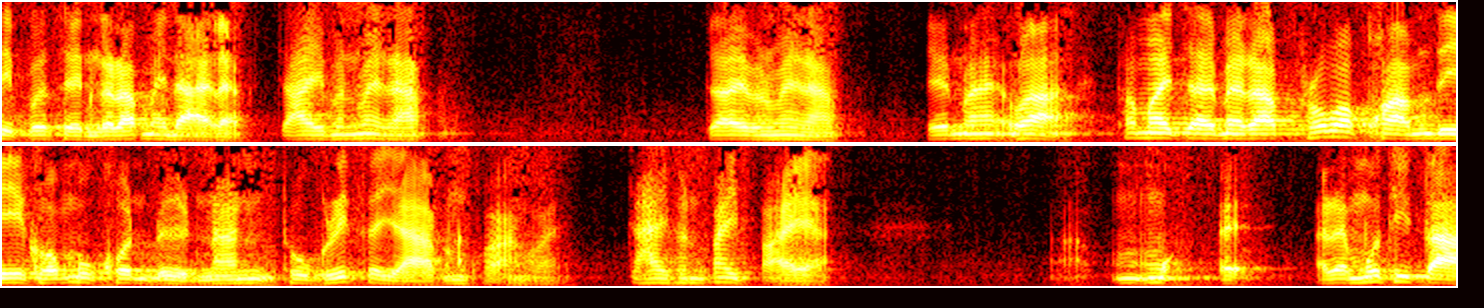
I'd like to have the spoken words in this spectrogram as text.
สิบเปอร์เซ็นก็รับไม่ได้แล้วใจมันไม่รับ ใจมันไม่รับ เห็นไหมว่าทำไมใจไม่รับ เพราะว่าความดีของบุคคลอื่นนั้น ถูกริษยามันขวางไว้ ใจมันไม่ไปอะอะไรมุทิตา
